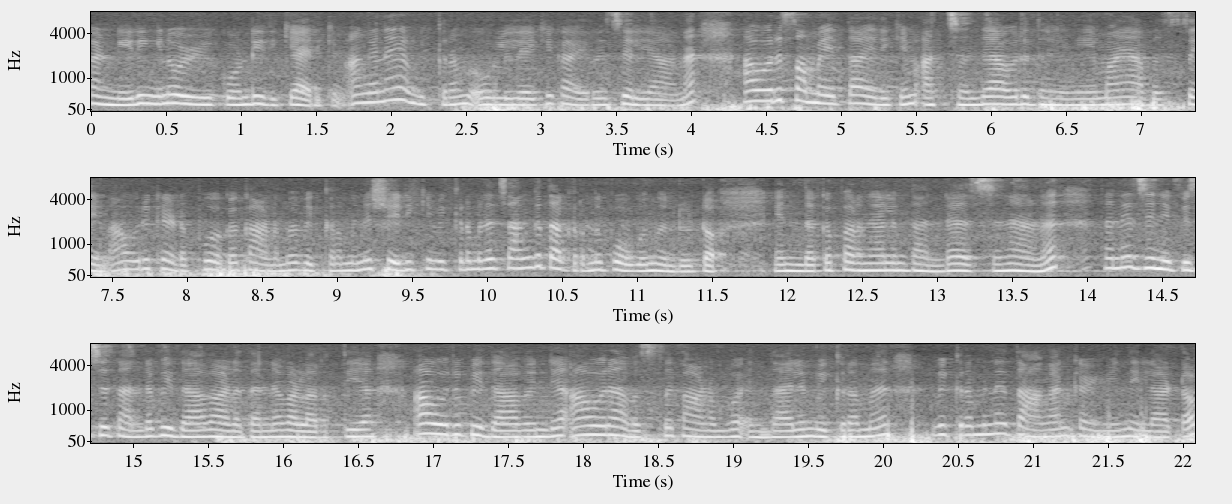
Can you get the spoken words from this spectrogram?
കണ്ണീരിങ്ങനെ ഒഴുകിക്കൊണ്ടിരിക്കുകയായിരിക്കും. അങ്ങനെ വിക്രം ഉള്ളിലേക്ക് കയറി ചെല്ലുകയാണ്. ആ ഒരു സമയത്തായിരിക്കും അച്ഛന്റെ ആ ഒരു ദയനീയമായ അവസ്ഥയും ആ ഒരു കിടപ്പും ഒക്കെ കാണുമ്പോൾ വിക്രമിന് ശരിക്കും വിക്രമിന്റെ ചങ്ക് തകർന്നു പോകുന്നുണ്ട് കേട്ടോ. എന്തൊക്കെ പറഞ്ഞാലും തന്റെ അച്ഛനാണ്. തന്നെ ജനിപ്പിച്ച് തന്റെ പിതാവാണ് തന്നെ വളർത്തിയ ആ ഒരു പിതാവിന്റെ ആ ഒരു അവസ്ഥ കാണുമ്പോൾ എന്തായാലും വിക്രമ് വിക്രമിന് താങ്ങാൻ കഴിയുന്നില്ല കേട്ടോ.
